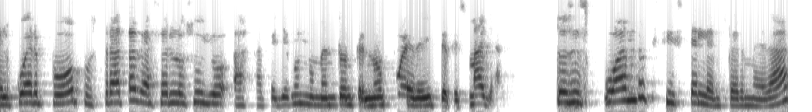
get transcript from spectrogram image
el cuerpo pues trata de hacer lo suyo hasta que llega un momento en que no puede y te desmaya. Entonces, ¿cuándo existe la enfermedad?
